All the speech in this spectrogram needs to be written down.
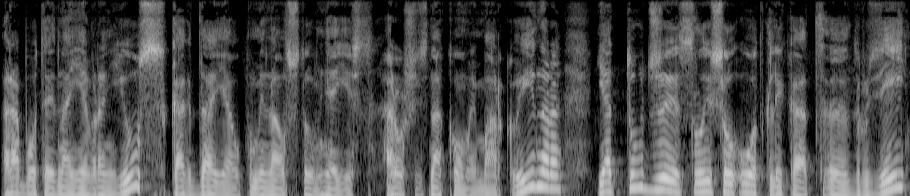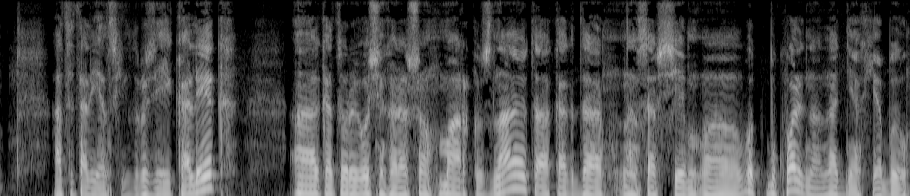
работая на Евроньюз, когда я упоминал, что у меня есть хороший знакомый Марко Иннера, я тут же слышал отклик от э, друзей, от итальянских друзей и коллег, э, которые очень хорошо Марку знают, а когда совсем, э, вот буквально на днях я был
